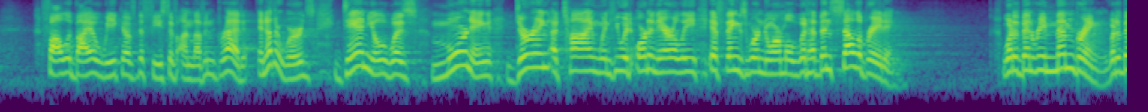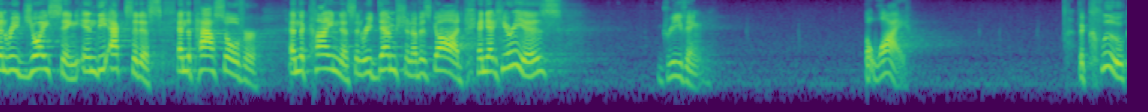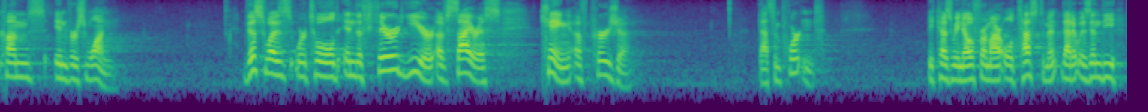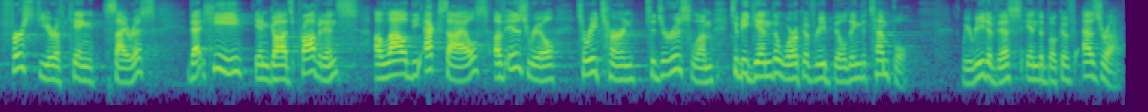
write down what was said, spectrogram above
followed by a week of the Feast of Unleavened Bread. In other words, Daniel was mourning during a time when he would ordinarily, if things were normal, would have been celebrating, would have been remembering, would have been rejoicing in the Exodus and the Passover and the kindness and redemption of his God. And yet here he is grieving. But why? The clue comes in verse 1. This was, we're told, in the third year of Cyrus, king of Persia. That's important because we know from our Old Testament that it was in the first year of King Cyrus that he, in God's providence, allowed the exiles of Israel to return to Jerusalem to begin the work of rebuilding the temple. We read of this in the book of Ezra,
